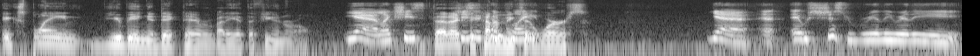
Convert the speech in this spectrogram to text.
explain you being a dick to everybody at the funeral. Yeah, like she's That actually kind of makes it worse. Yeah, it- it was just really, really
